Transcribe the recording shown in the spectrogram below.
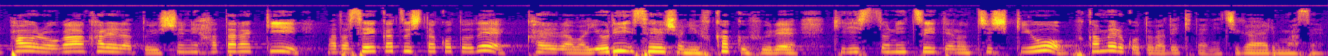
パウロが彼らと一緒に働き、また生活したことで、彼らはより聖書に深く触れ、キリストについての知識を深めることができたに違いありません。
